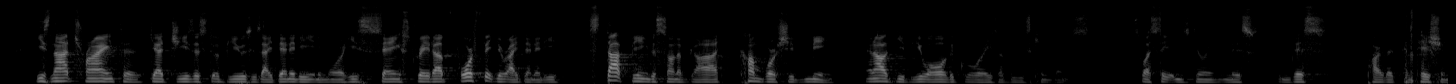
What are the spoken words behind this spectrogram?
He's not trying to get Jesus to abuse his identity anymore. He's saying straight up, forfeit your identity. Stop being the Son of God. Come worship me, and I'll give you all the glories of these kingdoms. That's what Satan's doing in this, in this part of the temptation.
